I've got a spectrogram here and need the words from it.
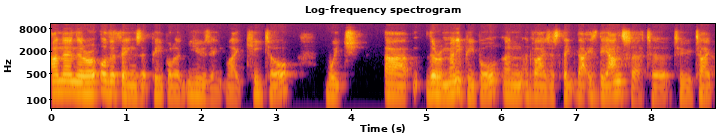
And then there are other things that people are using, like keto, which uh, there are many people and advisors think that is the answer to, to type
